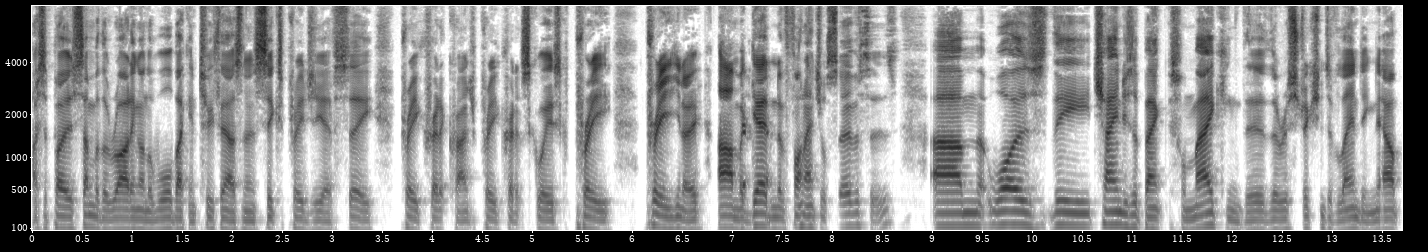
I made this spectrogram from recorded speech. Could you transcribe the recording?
I suppose, some of the writing on the wall back in 2006, pre GFC, pre credit crunch, pre credit squeeze, pre pre you know Armageddon of financial services um, was the changes that banks were making, the the restrictions of lending. Now,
